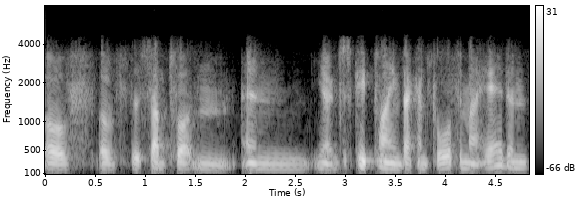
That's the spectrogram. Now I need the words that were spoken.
of of the subplot and and you know just keep playing back and forth in my head and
